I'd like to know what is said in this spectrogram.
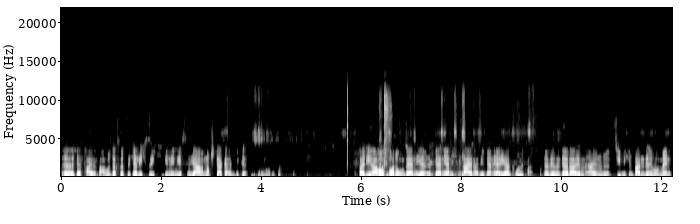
äh, der Fall war. Und das wird sicherlich sich in den nächsten Jahren noch stärker entwickeln. Weil die Herausforderungen werden, hier, werden ja nicht kleiner, die werden ja eher größer. Ne? Wir sind ja da in einem ziemlichen Wandel im Moment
